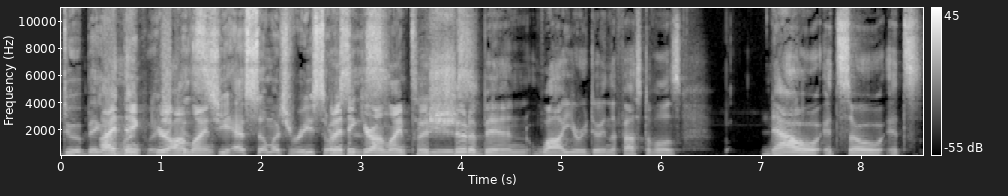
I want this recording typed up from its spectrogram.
do a big. I think push your online- She has so much resources. but I think your online push should have been while you were doing the festivals. Now it's so it's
